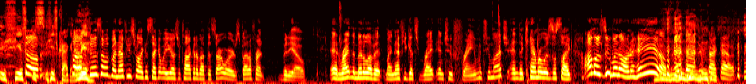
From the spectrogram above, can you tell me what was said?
He's So- he's, he's cracking so up. I was Yeah. doing something with my nephews for like a second while you guys were talking about the Star Wars Battlefront video. And right in the middle of it, my nephew gets right into frame too much, and the camera was just like, "I'm gonna zoom in on him," and then zoom back out. so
